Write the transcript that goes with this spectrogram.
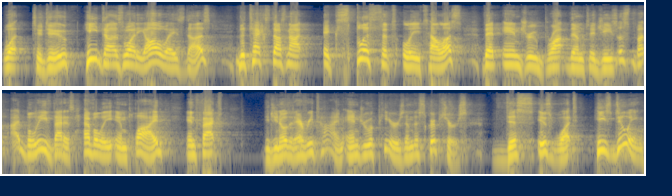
what to do. He does what he always does. The text does not explicitly tell us that Andrew brought them to Jesus, but I believe that is heavily implied. In fact, did you know that every time Andrew appears in the scriptures, this is what he's doing?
